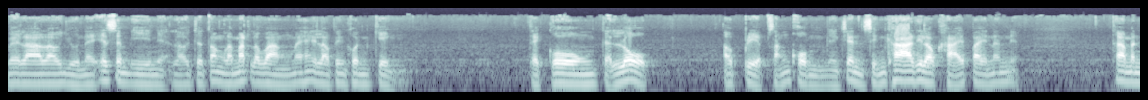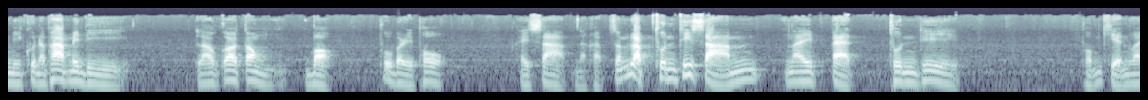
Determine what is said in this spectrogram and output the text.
เวลาเราอยู่ใน SME เนี่ยเราจะต้องระมัดระวังไม่ให้เราเป็นคนเก่ง แต่โกงแต่โลภเอาเปรียบสังคม อย่างเช่นสินค้าที่เราขายไปนั้นเนี่ยถ้ามันมีคุณภาพไม่ดี เราก็ต้องบอกผู้บริโภค ให้ทราบนะครับสำหรับทุนที่3ใน 8 ทุนที่ผมเขียนไว้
